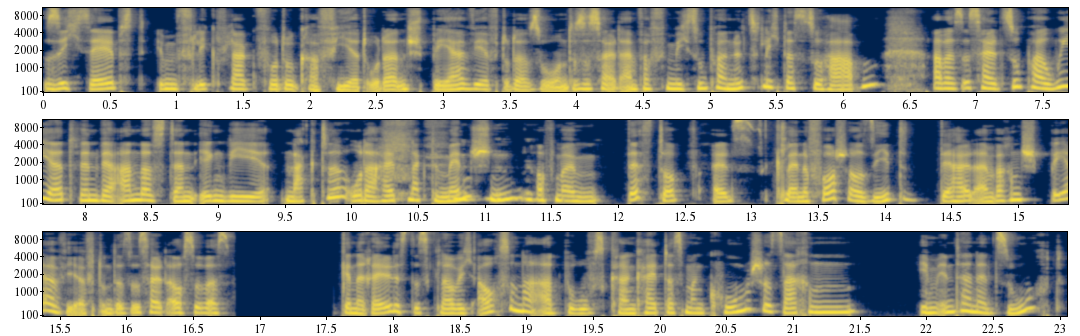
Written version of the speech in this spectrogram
sich selbst im Flickflack fotografiert oder einen Speer wirft oder so. Und das ist halt einfach für mich super nützlich, das zu haben. Aber es ist halt super weird, wenn wer anders dann irgendwie nackte oder halbnackte Menschen auf meinem Desktop als kleine Vorschau sieht, der halt einfach einen Speer wirft. Und das ist halt auch sowas. Generell ist das, glaube ich, auch so eine Art Berufskrankheit, dass man komische Sachen im Internet sucht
